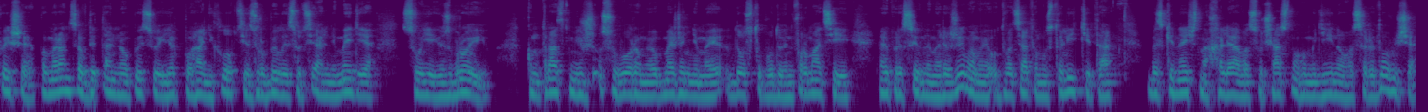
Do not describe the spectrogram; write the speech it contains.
пише: Помаранцев детально описує, як погані хлопці зробили соціальні медіа своєю зброєю. Контраст між суворими обмеженнями доступу до інформації репресивними режимами у 20 столітті та безкінечна халява сучасного медійного середовища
